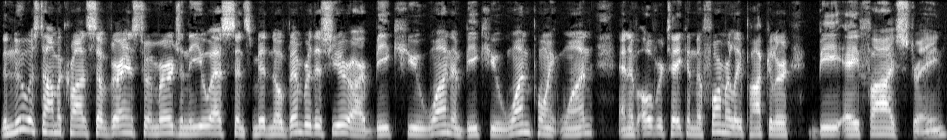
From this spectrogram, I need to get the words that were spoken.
The newest Omicron subvariants to emerge in the U.S. since mid November this year are BQ1 and BQ1.1 and have overtaken the formerly popular BA5 strain.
